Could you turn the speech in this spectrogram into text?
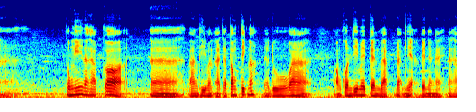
อ่าตรงนี้นะครับก็อ่าบางทีมันอาจจะต้องติ๊กเนาะเดี๋ยวดูว่า ของคนที่ไม่เป็นแบบแบบนี้เป็นยังไงนะครับ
